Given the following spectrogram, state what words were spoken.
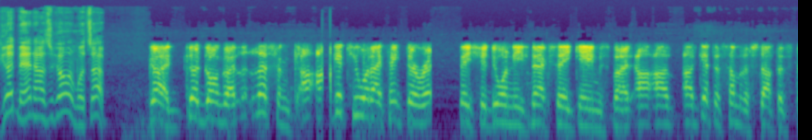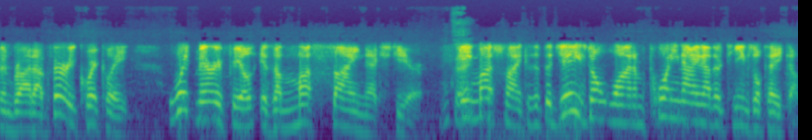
Good, man. How's it going? What's up? Good, good, going good. Listen, I'll get to what I think they're they should do in these next eight games, but I'll, I'll get to some of the stuff that's been brought up very quickly. Whit Merrifield is a must sign next year. Okay. A must sign because if the Jays don't want him, 29 other teams will take him.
